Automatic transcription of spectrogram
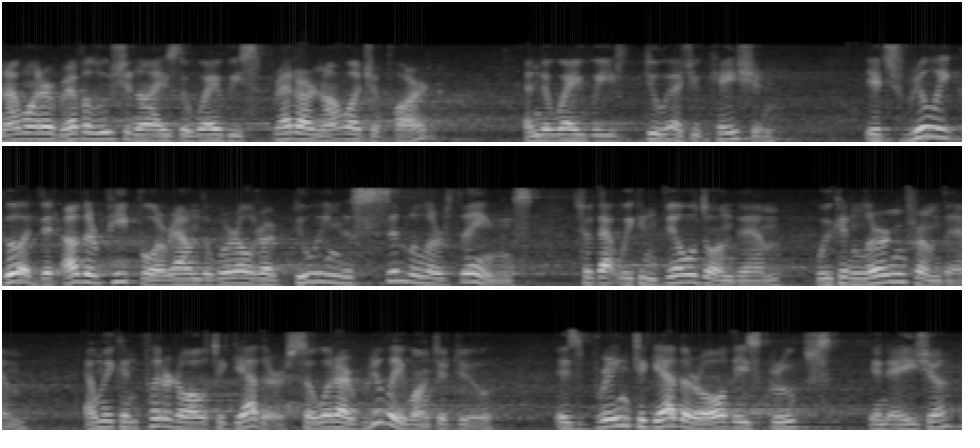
and I want to revolutionize the way we spread our knowledge apart and the way we do education. It's really good that other people around the world are doing the similar things so that we can build on them, we can learn from them, and we can put it all together. So, what I really want to do is bring together all these groups in Asia,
